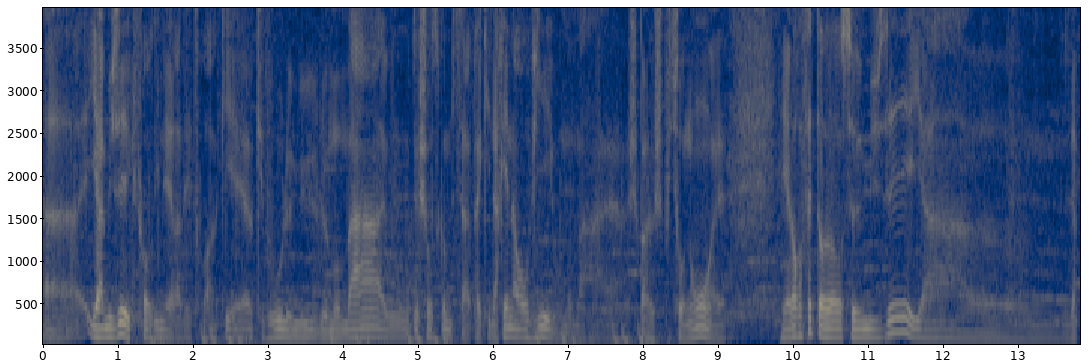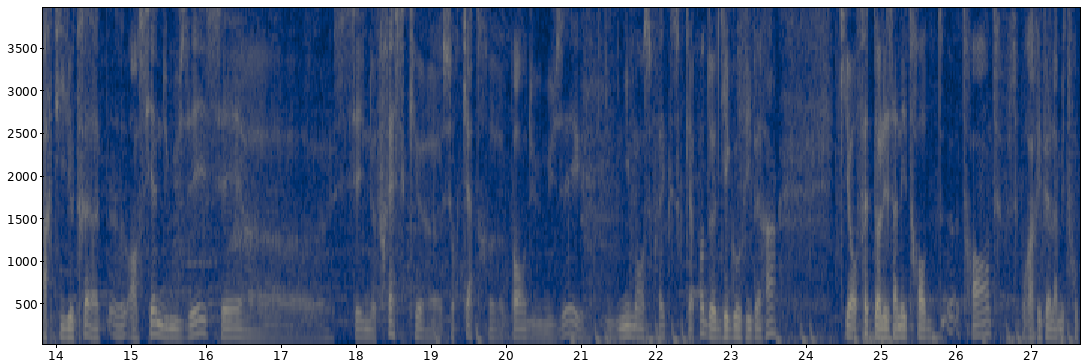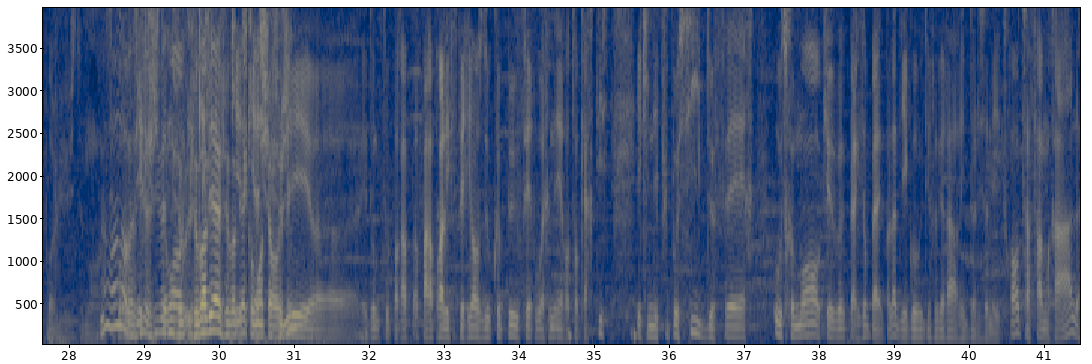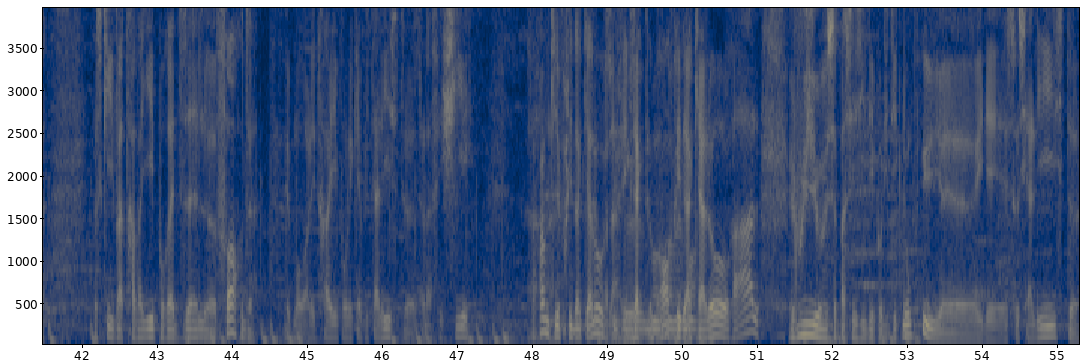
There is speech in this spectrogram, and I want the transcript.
Euh, il y a un musée extraordinaire à Détroit qui, est, qui vaut le, MoMA ou des choses comme ça, enfin qui n'a rien à envier au MoMA. Euh, Je ne sais, pas- je sais plus son nom. Et, et alors en fait, dans ce musée, il y a euh, la partie très euh, ancienne du musée, c'est euh, c'est une fresque euh, sur quatre pans du musée, une immense fresque sur quatre pans de Diego Rivera, qui en fait dans les années 30, 30 c'est pour arriver à la métropole justement. Non, non, non, dire justement je- je vois bien, je vois bien a comment tu changé euh, et donc par, rapport- par rapport à l'expérience de que peut faire Werner en tant qu'artiste et qu'il n'est plus possible de faire autrement que par exemple ben, voilà Diego Rivera arrive dans les années 30, sa femme râle parce qu'il va travailler pour Edsel Ford. Et bon, aller travailler pour les capitalistes, ça l'a fait chier. Sa femme qui est Frida Kahlo. Voilà, si exactement, Frida. Kahlo, râle. Et lui, euh, c'est pas ses idées politiques non plus. Euh, il est socialiste, euh,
